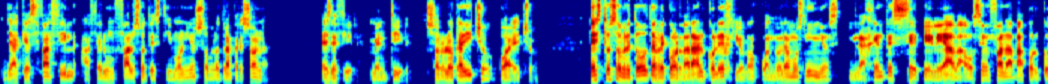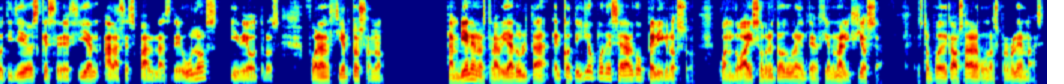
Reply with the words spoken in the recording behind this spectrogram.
ya que es fácil hacer un falso testimonio sobre otra persona, es decir, mentir sobre lo que ha dicho o ha hecho. Esto sobre todo te recordará al colegio, ¿no? Cuando éramos niños y la gente se peleaba o se enfadaba por cotilleos que se decían a las espaldas de unos y de otros, fueran ciertos o no. También en nuestra vida adulta, el cotilleo puede ser algo peligroso, cuando hay sobre todo una intención maliciosa. Esto puede causar algunos problemas.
